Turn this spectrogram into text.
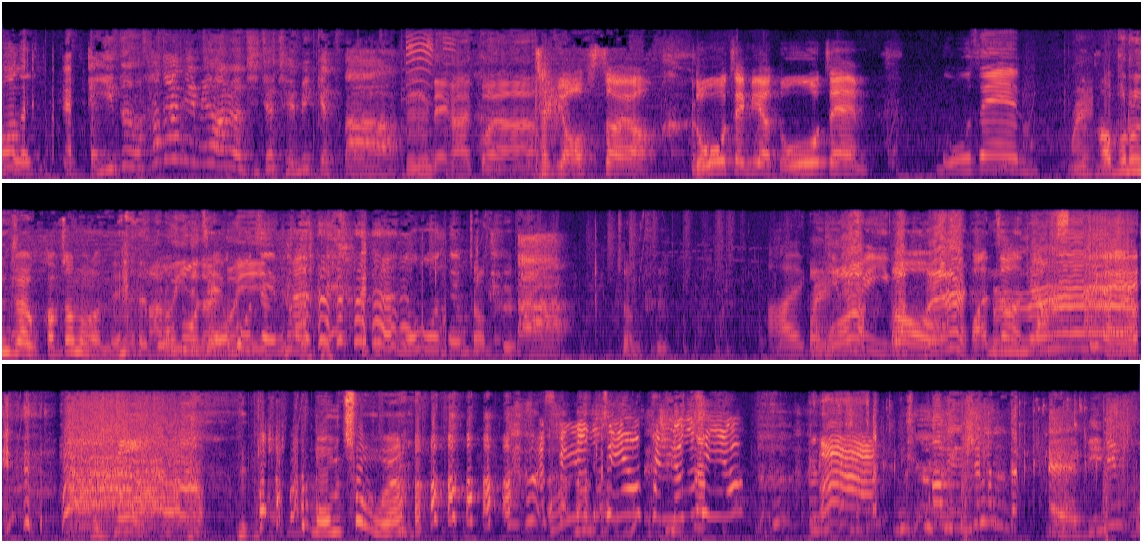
이번에 2등 사장님이 하면 진짜 재밌겠다. 응 내가 할 거야 재미없어요. 노잼이야 노잼. 노잼. 다 부른 줄 알고 깜짝 놀랐네. 바로 2등 할 노잼. 거임 노잼. 노잼. 점프 나 점프 아 이거 어, 이 뭐야? 이거 어? 완전 음. 약속이네. 멈춰 뭐야? 하기 싫은데 미민쿤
